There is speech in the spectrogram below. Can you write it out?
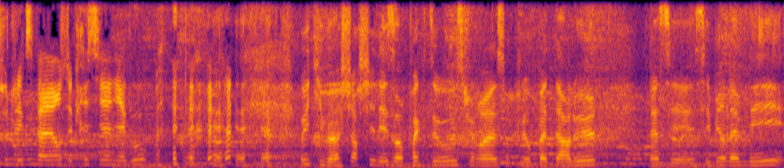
toute l'expérience de Christian Niago. oui, qui va chercher les impacts hauts sur, euh, sur Cléopâtre Darleux. Là, c'est bien amené.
